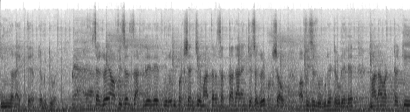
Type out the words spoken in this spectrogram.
तीन जण आहेत त्या कमिटीवर. सगळे ऑफिसर्स झाकलेले आहेत विरोधी पक्षांचे मात्र सत्ताधाऱ्यांचे सगळे पक्ष ऑफिसेस उघडे ठेवलेले आहेत. मला वाटतं की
